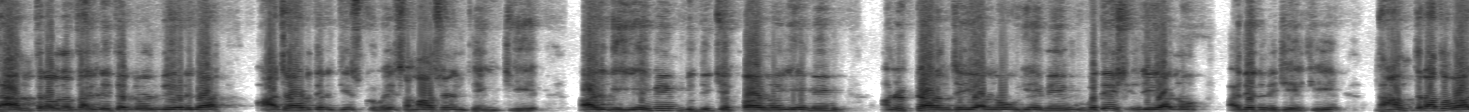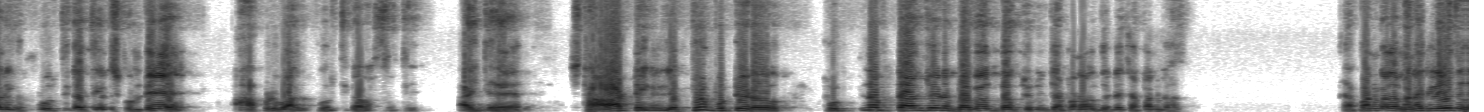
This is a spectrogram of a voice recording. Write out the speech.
దాని తర్వాత తల్లిదండ్రులు నేరుగా ఆచార్య దగ్గర తీసుకుపోయి సమాసనం చేయించి వాళ్ళకి ఏమేమి బుద్ధి చెప్పాలనో ఏమేమి అనుష్ఠానం చేయాలనో ఏమేమి ఉపదేశం చేయాలనో అదన్నీ చేసి దాని తర్వాత వాళ్ళకి పూర్తిగా తెలుసుకుంటే అప్పుడు వాళ్ళు పూర్తిగా వస్తుంది. అయితే స్టార్టింగ్ ఎప్పుడు పుట్టాడో పుట్టినప్పటి నుంచి భగవద్భక్తుడిని చెప్పనవద్దంటే చెప్పను కాదు. చెప్పను కదా మనకి లేదు.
